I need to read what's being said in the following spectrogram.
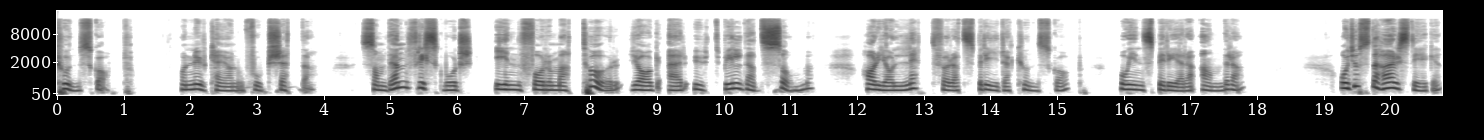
kunskap. Och nu kan jag nog fortsätta. Som den friskvårdsinformatör jag är utbildad som har jag lätt för att sprida kunskap och inspirera andra. Och just det här steget,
